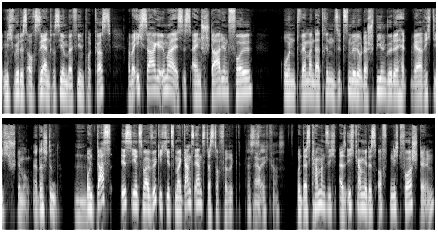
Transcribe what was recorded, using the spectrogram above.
Mich würde es auch sehr interessieren bei vielen Podcasts. Aber ich sage immer, es ist ein Stadion voll und wenn man da drin sitzen würde oder spielen würde, wäre richtig Stimmung. Ja, das stimmt. Mhm. Und das ist jetzt mal wirklich, jetzt mal ganz ernst, das ist doch verrückt. Das Ja. ist echt krass. Und das kann man sich, also ich kann mir das oft nicht vorstellen,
